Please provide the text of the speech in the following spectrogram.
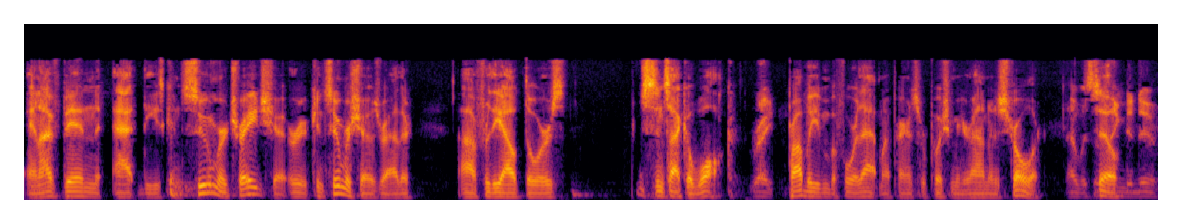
and I've been at these consumer trade show or consumer shows rather uh, for the outdoors since I could walk. Right. Probably even before that, my parents were pushing me around in a stroller. That was the So- thing to do.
